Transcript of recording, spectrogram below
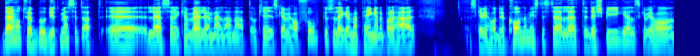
Däremot tror jag budgetmässigt att eh, läsare kan välja mellan att okej, okay, ska vi ha fokus och lägga de här pengarna på det här? Ska vi ha The Economist istället? The Spiegel? Ska vi ha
